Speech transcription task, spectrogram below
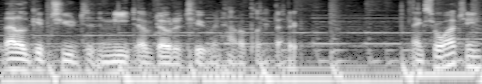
that'll get you to the meat of Dota 2 and how to play better. Thanks for watching.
